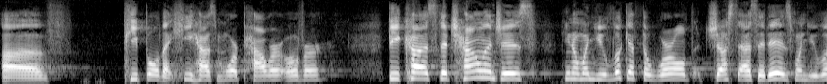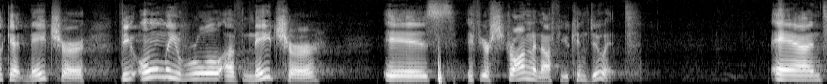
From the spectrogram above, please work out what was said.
of people that he has more power over. Because the challenge is, you know, when you look at the world just as it is, when you look at nature, the only rule of nature is if you're strong enough, you can do it. And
